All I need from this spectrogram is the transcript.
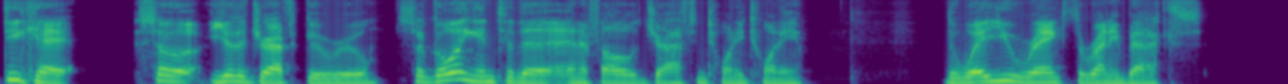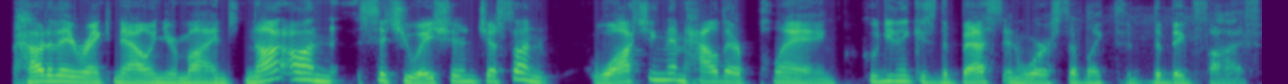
DK, so you're the draft guru. So going into the NFL draft in 2020, the way you ranked the running backs, how do they rank now in your mind? Not on situation, just on watching them, how they're playing. Who do you think is the best and worst of like the, the big five?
